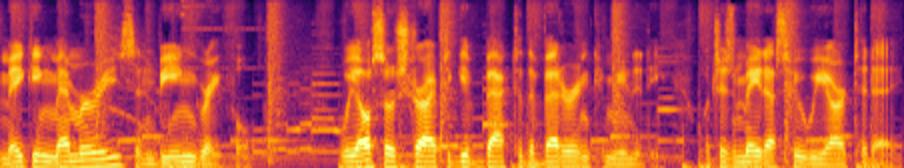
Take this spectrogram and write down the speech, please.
making memories, and being grateful. We also strive to give back to the veteran community, which has made us who we are today.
